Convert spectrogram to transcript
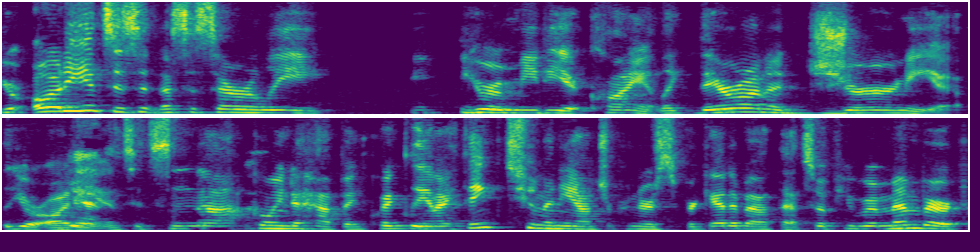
your audience isn't necessarily your immediate client like they're on a journey your audience. Yes. it's not going to happen quickly. And i think too many entrepreneurs forget about that. So if you remember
